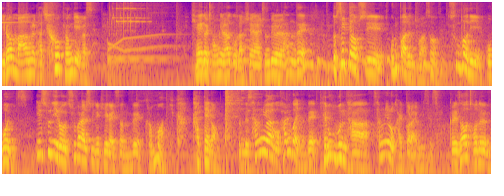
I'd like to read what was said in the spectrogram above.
이런 마음을 가지고 경기에 임했어요. 계획을 정리를 하고 낚시할 준비를 하는데 또 쓸데없이 운빨은 좋아서 순번이 5번이었어요. 1순위로 출발할 수 있는 기회가 있었는데 그럼 뭐합니까? 갈 데가 없는 근데 상류하고 하류가 있는데 대부분 다 상류로 갈 걸 알고 있었어요. 그래서 저는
